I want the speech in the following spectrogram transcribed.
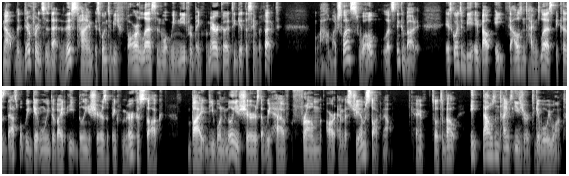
Now, the difference is that this time it's going to be far less than what we need for Bank of America to get the same effect. How much less? Well, let's think about it. It's going to be about 8,000 times less because that's what we get when we divide 8 billion shares of Bank of America stock by the 1 million shares that we have from our MSGM stock now. Okay, so it's about 8,000 times easier to get what we want.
